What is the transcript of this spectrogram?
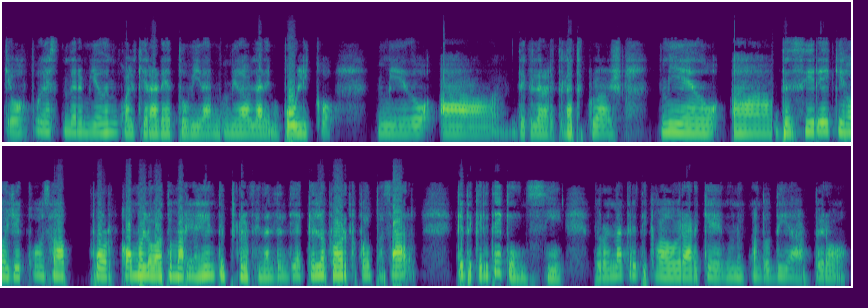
que vos puedes tener miedo en cualquier área de tu vida, miedo a hablar en público, miedo a declararte la crush, miedo a decir X o Y cosa por cómo lo va a tomar la gente, porque al final del día, ¿qué es lo peor que puede pasar? Que te critiquen, sí, pero una crítica va a durar que unos cuantos días, pero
